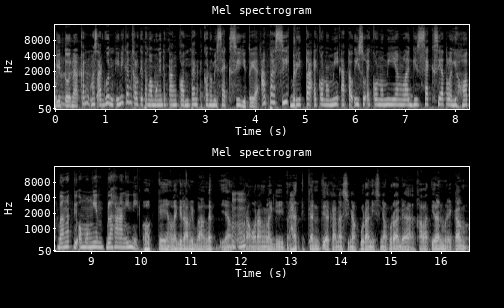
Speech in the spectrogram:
gitu. Nah, kan Mas Argun, ini kan kalau kita ngomongin tentang konten ekonomi seksi gitu ya. Apa sih berita ekonomi atau isu ekonomi yang lagi seksi atau lagi hot banget diomongin belakangan ini? Oke, yang lagi rame banget, yang Mm-mm. orang-orang lagi perhatikan itu ya karena Singapura nih. Singapura ada khawatiran mereka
